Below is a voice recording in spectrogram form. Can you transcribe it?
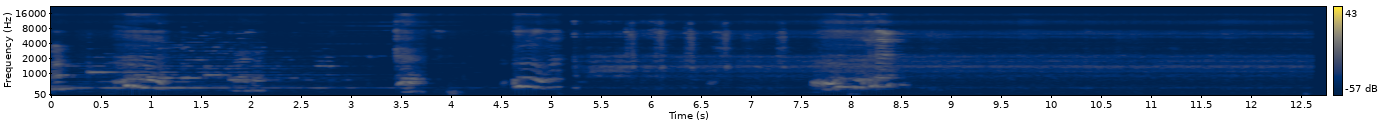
Fatma.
